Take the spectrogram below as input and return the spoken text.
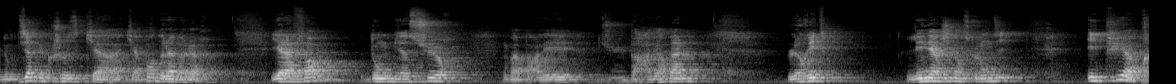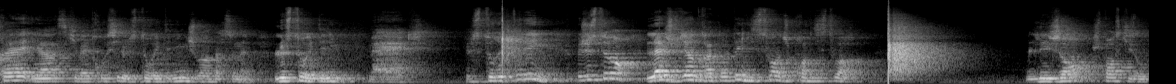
donc dire quelque chose qui, apporte de la valeur. Il y a la forme, donc bien sûr, on va parler du paraverbal, le rythme, l'énergie dans ce que l'on dit. Et puis après, il y a ce qui va être aussi le storytelling, jouer un personnage. Le storytelling, mec, le storytelling. Justement, là, je viens de raconter l'histoire du prof d'histoire. Les gens, je pense qu'ils ont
